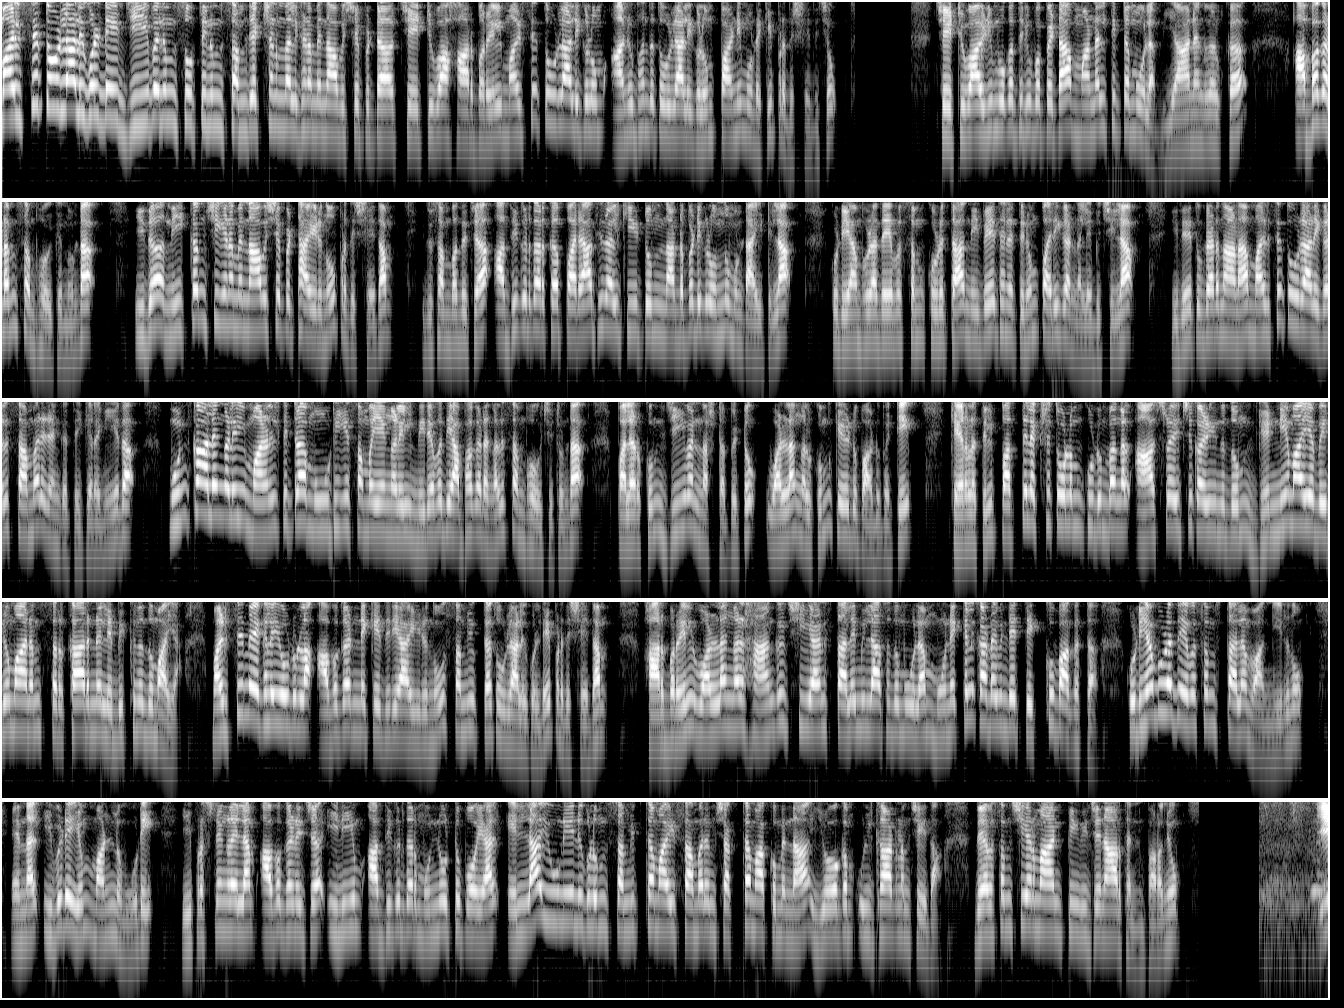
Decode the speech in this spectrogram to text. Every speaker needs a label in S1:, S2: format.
S1: മത്സ്യത്തൊഴിലാളികളുടെ ജീവനും സ്വത്തിനും സംരക്ഷണം നൽകണമെന്നാവശ്യപ്പെട്ട് ചേറ്റുവ ഹാർബറിൽ മത്സ്യത്തൊഴിലാളികളും അനുബന്ധ തൊഴിലാളികളും പണിമുടക്കി പ്രതിഷേധിച്ചു. ചേറ്റുവ അഴിമുഖത്ത് രൂപപ്പെട്ട മണൽത്തിട്ടം മൂലം യാനങ്ങൾക്ക് അപകടം സംഭവിക്കുന്നുണ്ട്. ഇത് നീക്കം ചെയ്യണമെന്നാവശ്യപ്പെട്ടായിരുന്നു പ്രതിഷേധം. ഇത് സംബന്ധിച്ച് അധികൃതർക്ക് പരാതി നൽകിയിട്ടും നടപടികളൊന്നും ഉണ്ടായിട്ടില്ല. കുടിയാമ്പുഴ ദേവസ്വം കൊടുത്ത നിവേദനത്തിനും പരിഗണന ലഭിച്ചില്ല. ഇതേ തുടർന്നാണ് മത്സ്യത്തൊഴിലാളികൾ സമരരംഗത്തേക്ക് ഇറങ്ങിയത്. മുൻകാലങ്ങളിൽ മണൽത്തിട്ട മൂടിയ സമയങ്ങളിൽ നിരവധി അപകടങ്ങൾ സംഭവിച്ചിട്ടുണ്ട്. പലർക്കും ജീവൻ നഷ്ടപ്പെട്ടു. വള്ളങ്ങൾക്കും കേടുപാടുപറ്റി. കേരളത്തിൽ പത്ത് ലക്ഷത്തോളം കുടുംബങ്ങൾ ആശ്രയിച്ചു കഴിയുന്നതും ഗണ്യമായ വരുമാനം സർക്കാരിന് ലഭിക്കുന്നതുമായ മത്സ്യമേഖലയോടുള്ള അവഗണനയ്ക്കെതിരെയായിരുന്നു സംയുക്ത തൊഴിലാളികളുടെ പ്രതിഷേധം. ഹാർബറിൽ വള്ളങ്ങൾ ഹാങ്കർ ചെയ്യാൻ സ്ഥലമില്ലാത്തതുമൂലം മുനക്കൽ കടവിന്റെ തെക്കുഭാഗത്ത് കുടിയാമ്പുഴ ദേവസ്വം സ്ഥലം വാങ്ങിയിരുന്നു. എന്നാൽ ഇവിടെയും മണ്ണ് മൂടി. ഈ പ്രശ്നങ്ങളെല്ലാം അവഗണിച്ച് ഇനിയും അധികൃതർ മുന്നോട്ടു പോയാൽ എല്ലാ യൂണിയനുകളും സംയുക്തമായി സമരം ശക്തമാക്കുമെന്ന് യോഗം ഉദ്ഘാടനം ചെയ്ത Devaswom chairman P V Janardhanan പറഞ്ഞു.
